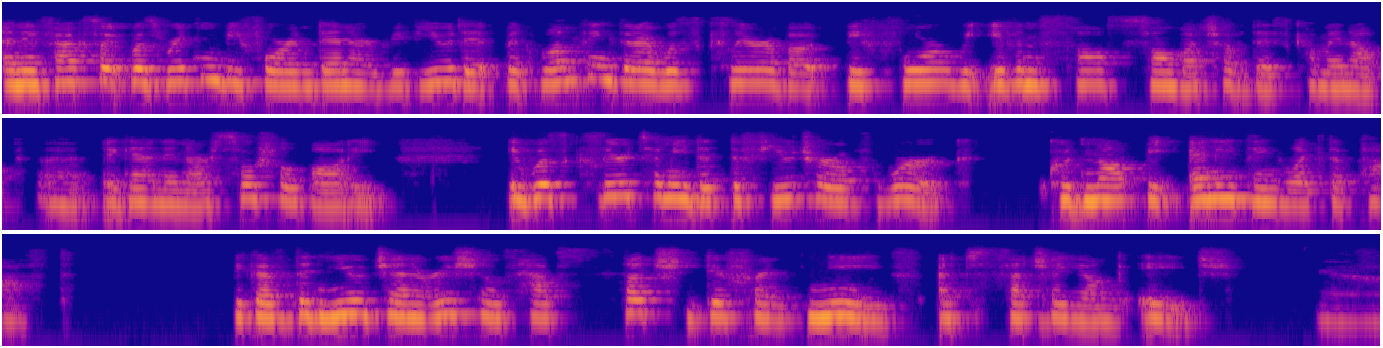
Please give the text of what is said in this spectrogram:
and in fact, so it was written before and then I reviewed it. But one thing that I was clear about before we even saw so much of this coming up uh, again in our social body, it was clear to me that the future of work could not be anything like the past because the new generations have such different needs at such a young age. Yeah.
